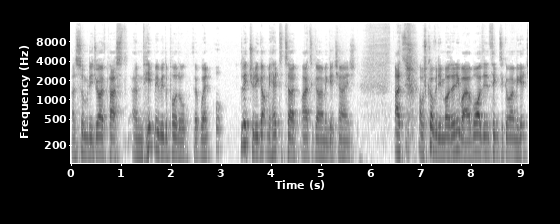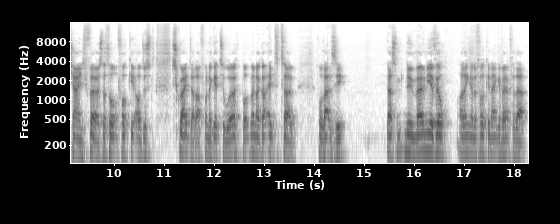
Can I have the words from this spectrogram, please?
and somebody drove past and hit me with a puddle that went up, literally got me head to toe. I had to go home and get changed. I, I was covered in mud anyway. Well, I didn't think to go home and get changed first. I thought, fuck it, I'll just scrape that off when I get to work. But when I got head to toe, well, that's it. That's pneumoniaville. I ain't gonna fucking hang about for that.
